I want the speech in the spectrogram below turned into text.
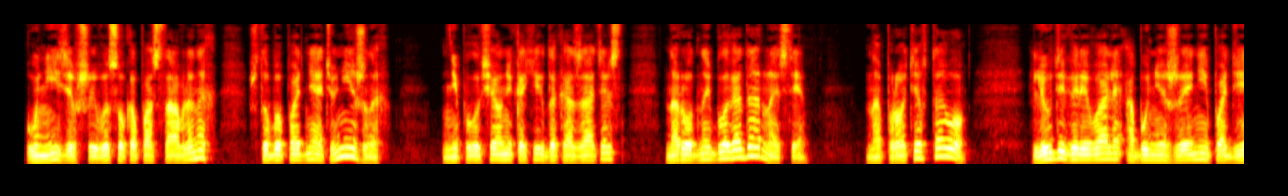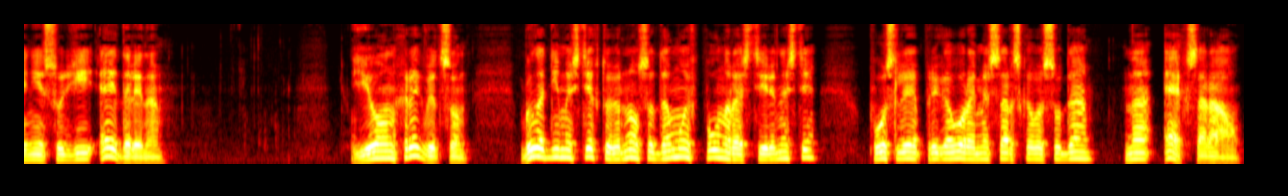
унизивший высокопоставленных, чтобы поднять униженных, не получал никаких доказательств народной благодарности. Напротив того, люди горевали об унижении и падении судьи Эйдолина. Йоан Хрегвитсон был одним из тех, кто вернулся домой в полной растерянности после приговора эмиссарского суда на Эхсарау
